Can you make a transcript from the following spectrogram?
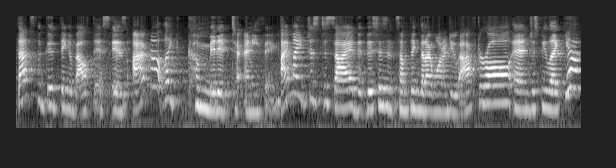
that's the good thing about this is I'm not like committed to anything I might just decide that this isn't something that I want to do after all and just be like yeah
